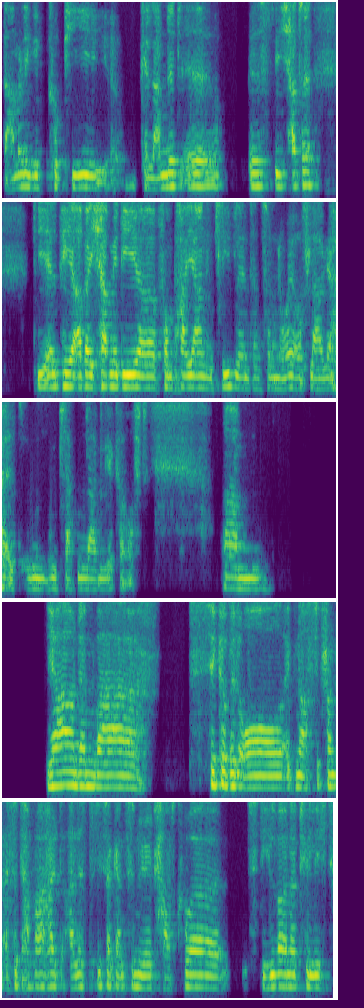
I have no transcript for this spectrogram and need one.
damalige Kopie äh, gelandet äh, ist, die ich hatte, die LP, aber ich habe mir die äh, vor ein paar Jahren in Cleveland in so eine Neuauflage halt im, im Plattenladen gekauft. Ähm, ja, und dann war Sick of It All, Agnostic Front, also da war halt alles, dieser ganze New York Hardcore-Stil war natürlich,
